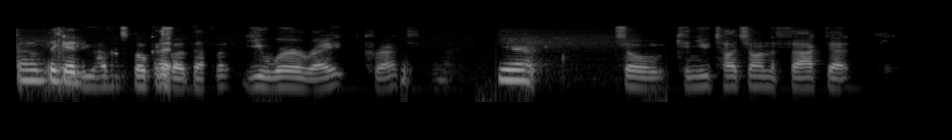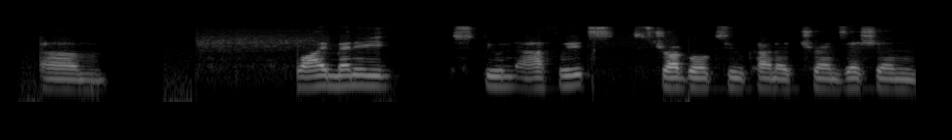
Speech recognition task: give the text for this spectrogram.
I don't think I you haven't spoken about that but you were right? Correct? Yeah. so can you touch on the fact that um, why many student athletes struggle to kind of transition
